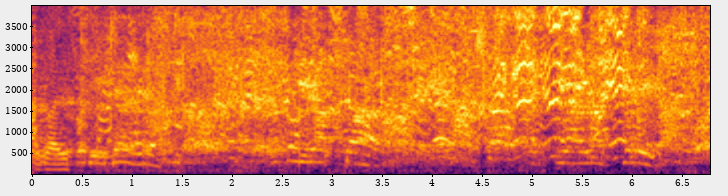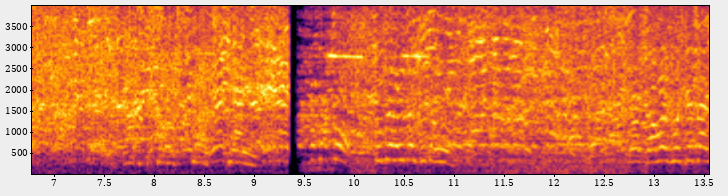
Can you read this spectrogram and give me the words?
তো গাইস তোমরা বসে থাকো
